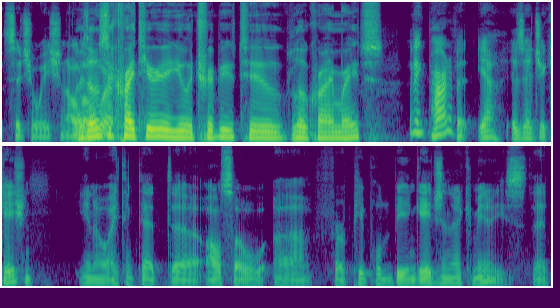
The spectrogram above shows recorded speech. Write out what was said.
situation. Are those the criteria you attribute to low crime rates? I think part of it, yeah, is education. You know, I think that uh, also uh, for people to be engaged in their communities, that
